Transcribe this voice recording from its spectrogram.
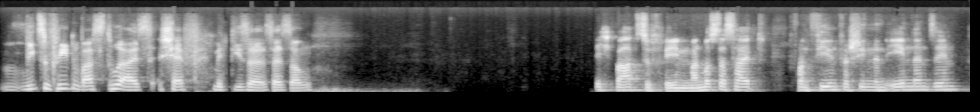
Wie zufrieden warst du als Chef mit dieser Saison? Ich war zufrieden. Man muss das halt von vielen verschiedenen Ebenen sehen.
